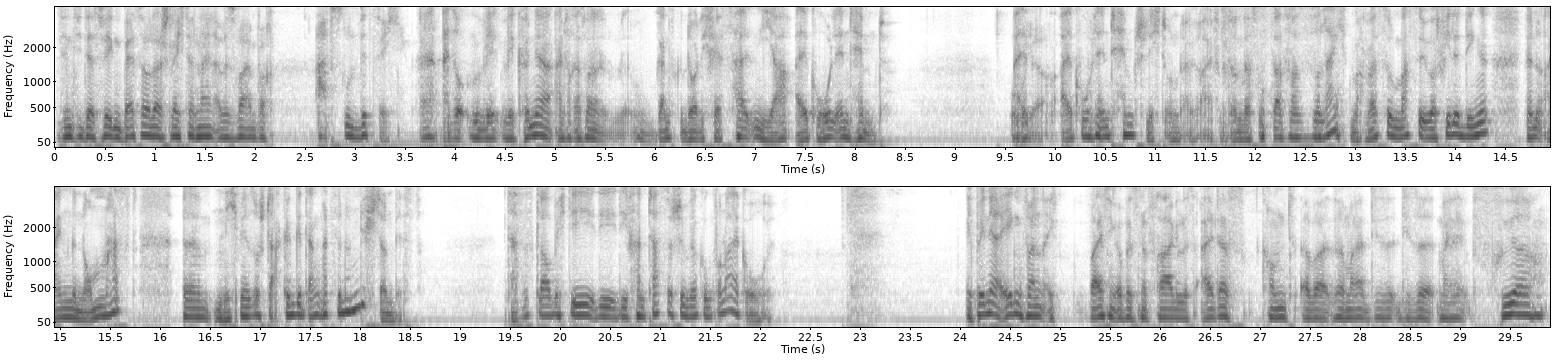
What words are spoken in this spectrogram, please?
sind sie deswegen besser oder schlechter? Nein, aber es war einfach absolut witzig. Also wir, wir können ja einfach erstmal ganz deutlich festhalten, ja, Alkohol enthemmt. Al ja. Alkohol enthemmt schlicht und ergreifend. Und das ist das, was es so leicht macht. Weißt du, du machst dir über viele Dinge, wenn du einen genommen hast, ähm, nicht mehr so starke Gedanken, als wenn du nüchtern bist. Das ist, glaube ich, die, die, die fantastische Wirkung von Alkohol. Ich bin ja irgendwann, ich weiß nicht, ob es eine Frage des Alters kommt, aber sag mal, diese, diese, meine, früher,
